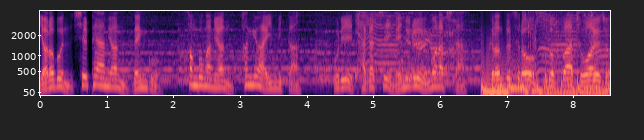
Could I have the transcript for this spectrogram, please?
여러분, 실패하면 맹구, 성공하면 황유 아입니까? 우리 다 같이 메뉴를 응원합시다. 그런 뜻으로 구독과 좋아요 좀.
